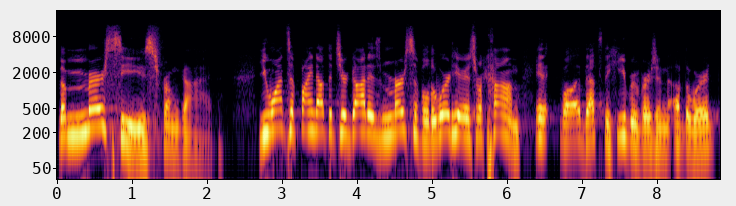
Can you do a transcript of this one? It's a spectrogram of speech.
The mercies from God. You want to find out that your God is merciful. The word here is racham. It, well, that's the Hebrew version of the word.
